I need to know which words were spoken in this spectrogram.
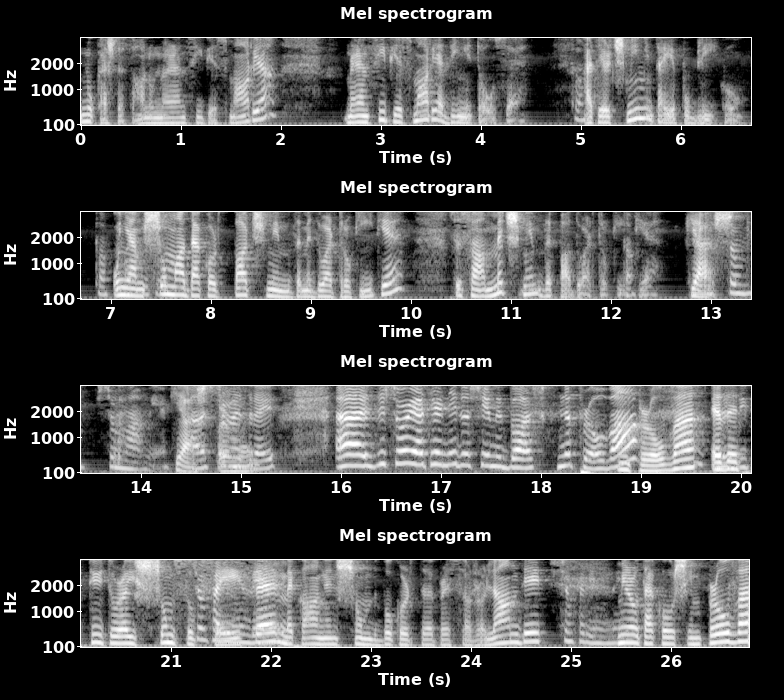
nuk asht e thanun me randësi pjesëmarrja. Me randësi pjesëmarrja dinjitoze. Po. Atëherë çmimin ta jep publiku. Po, Unë jam shumë ma dakord pa çmim dhe me duartrokitje, sesa me çmim dhe pa duartrokitje. Po. Kjo është. Shumë, shumë ma mirë. Kjo është për mu. Shumë e drejtë. Uh, Zishori, atëherë ne do shihemi bashkë në prova. Në prova, edhe dit... ty të uroj shumë suksese, shumë me kangen shumë të bukur të profesor Rolandit. Shumë faleminderit. Mirë u takofshim n'prova,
